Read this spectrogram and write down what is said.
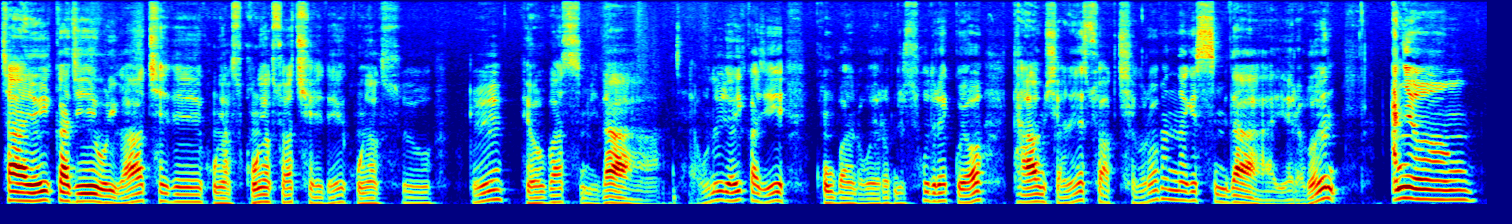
자, 여기까지 우리가 최대 공약수, 공약수와 최대 공약수를 배워봤습니다. 자, 오늘 여기까지 공부하느라고 여러분들 수고들 했고요. 다음 시간에 수학책으로 만나겠습니다. 여러분, 안녕!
